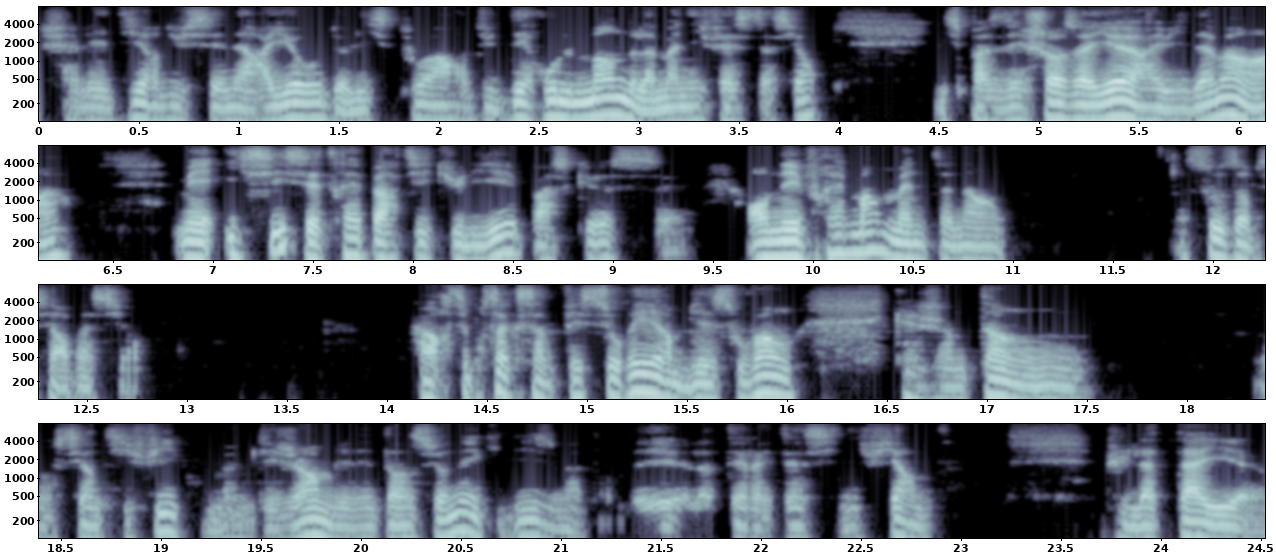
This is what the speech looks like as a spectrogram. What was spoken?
j'allais dire, du scénario, de l'histoire, du déroulement de la manifestation. Il se passe des choses ailleurs, évidemment, hein. mais ici c'est très particulier parce que on est vraiment maintenant sous observation. Alors c'est pour ça que ça me fait sourire bien souvent quand j'entends nos scientifiques, ou même des gens bien intentionnés qui disent, mais attendez, la Terre est insignifiante. Puis la taille euh,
